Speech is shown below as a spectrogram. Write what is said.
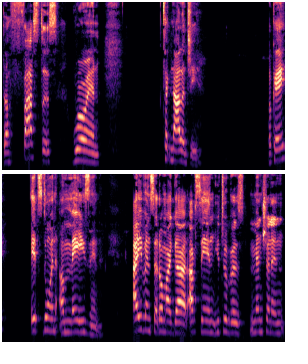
the fastest growing technology. Okay? It's doing amazing. I even said, oh my God, I've seen YouTubers mentioning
